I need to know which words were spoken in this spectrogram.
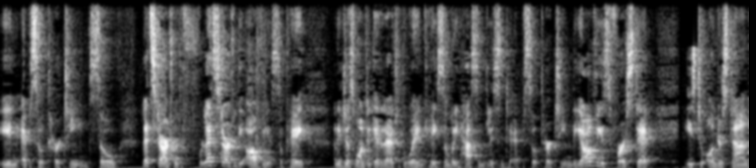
in episode 13. So let's start with let's start with the obvious, okay? And I just want to get it out of the way in case somebody hasn't listened to episode 13. The obvious first step is to understand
